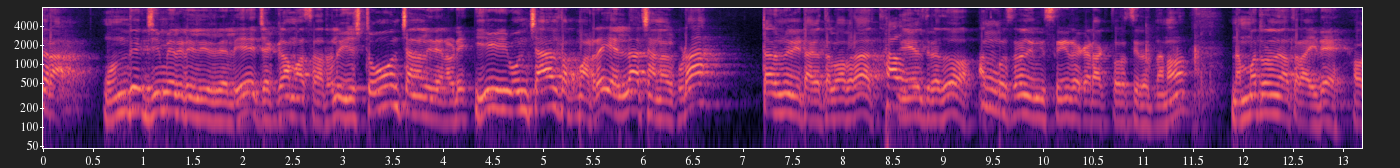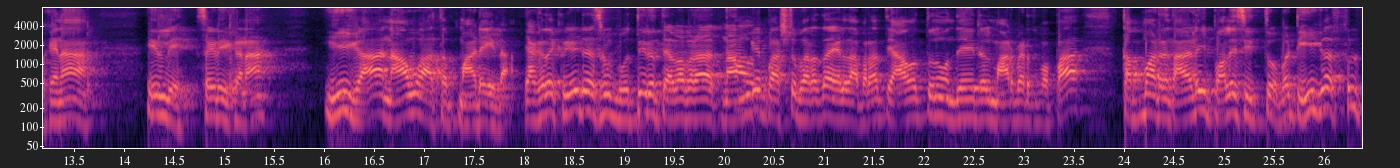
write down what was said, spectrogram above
ತರ ಒಂದೇ ಜಿಮೇಲ್ ಇಡೀಲಿ ಜಗ್ಗಾ ಮಾಸನಲ್ಲಿ ಎಷ್ಟೊಂದು ಚಾನಲ್ ಇದೆ ನೋಡಿ. ಈ ಒಂದು ಚಾನಲ್ ತಪ್ಪು ಮಾಡ್ರೆ ಎಲ್ಲಾ ಚಾನಲ್ ಕೂಡ ಟರ್ಮಿನೇಟ್ ಆಗುತ್ತಲ್ವಾ ಭರತ್? ಬರತ್ ನೀನ್ ಹೇಳ್ತಿರೋದು? ಅದಕ್ಕೋಸ್ಕರ ನಿಮ್ಗೆ ಸ್ಕ್ರೀನ್ ರೆಕಾರ್ಡ್ ಆಗಿ ತೋರಿಸಿರೋದು ನಾನು. ನಮ್ಮ ಹತ್ರ ಆ ಥರ ಇದೆ ಓಕೆನಾ ಇರಲಿ ಸೈಡ್ ಇಕ್ಕಣ ಈಗ ನಾವು ಆ ತಪ್ಪು ಮಾಡೇ ಇಲ್ಲ. ಯಾಕಂದ್ರೆ ಕ್ರಿಯೇಟರ್ಸ್ಗಳು ಗೊತ್ತಿರುತ್ತೆ ಅಲ್ವಾ ಭರತ್? ನಮಗೆ ಫಸ್ಟ್ ಭರತ ಹೇಳ್ದ ಭರತ್ ಯಾವತ್ತೂ ಒಂದೇ ಇದ್ರಲ್ಲಿ ಮಾಡಬಾರ್ದು ಪಾಪ. ತಪ್ಪು ಮಾಡ್ರಿ ಅಂತ ಆಲ್ರೆಡಿ ಪಾಲಿಸಿ ಇತ್ತು. ಬಟ್ ಈಗ ಫುಲ್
